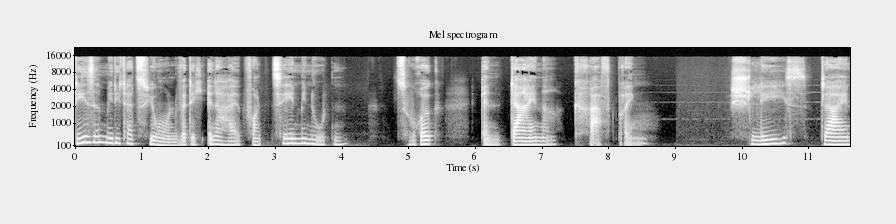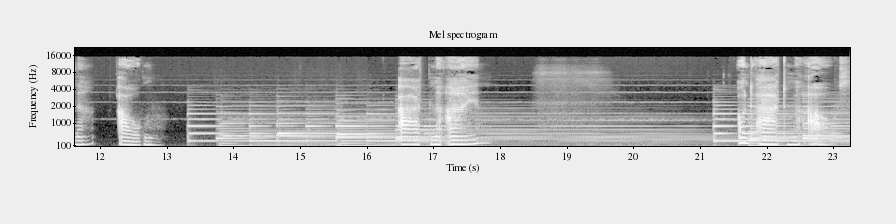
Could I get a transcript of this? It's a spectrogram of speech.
Diese Meditation wird dich innerhalb von zehn Minuten zurück in deine Kraft bringen. Schließ deine Augen. Atme ein und atme aus.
